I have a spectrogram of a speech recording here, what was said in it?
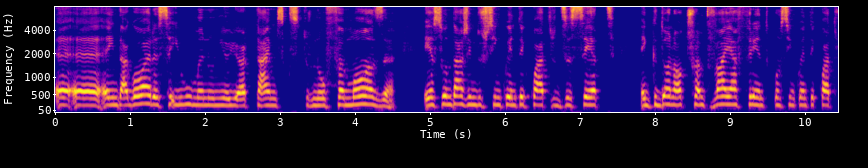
uh, uh, ainda agora saiu uma no New York Times que se tornou famosa é a sondagem dos 54-17, em que Donald Trump vai à frente com 54%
